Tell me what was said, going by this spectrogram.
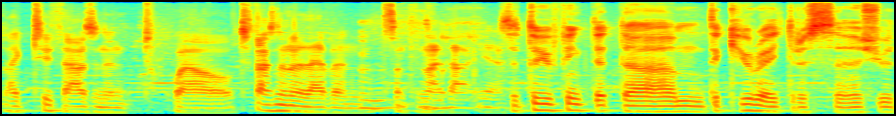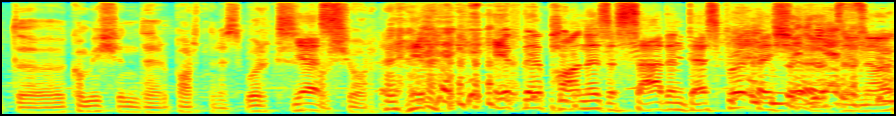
like 2012, 2011, something like that. Yeah. So do you think that um, the curators uh, should uh, commission their partners' works Yes. for sure? if, if their partners are sad and desperate, they should. Yes. You know,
